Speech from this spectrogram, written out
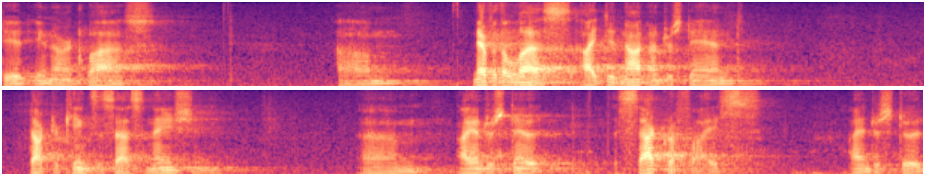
did in our class. Um, nevertheless, I did not understand Dr. King's assassination. Um, I understood the sacrifice, I understood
